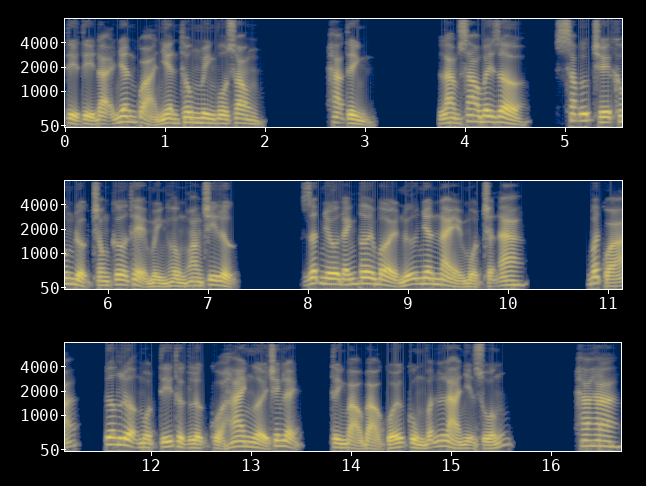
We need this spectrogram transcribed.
tỷ tỷ đại nhân quả nhiên thông minh vô song. Hạ tình. Làm sao bây giờ, sắp ức chế không được trong cơ thể mình hồng hoang chi lực. Rất nhớ đánh tơi bởi nữ nhân này một trận A. Bất quá, ước lượng một tí thực lực của hai người tranh lệnh, tình bảo bảo cuối cùng vẫn là nhịn xuống. Ha ha.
